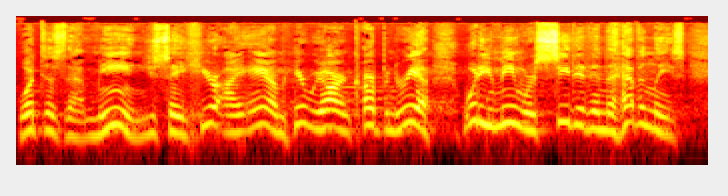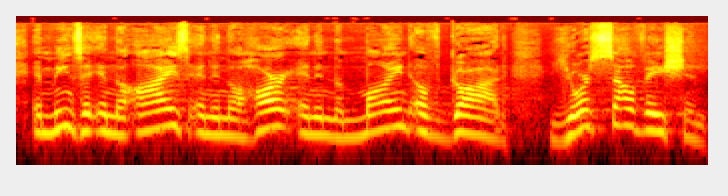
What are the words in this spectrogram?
What does that mean? You say, Here I am, here we are in Carpinteria. What do you mean we're seated in the heavenlies? It means that in the eyes and in the heart and in the mind of God, your salvation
